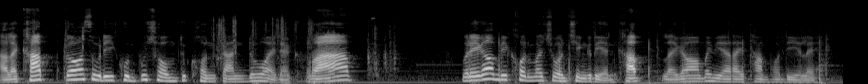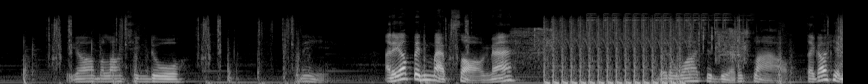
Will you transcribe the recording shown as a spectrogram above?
เอาละครับ ก็สวัสดีคุณผู้ชมทุกคนกันด้วยนะครับ วันนี้ก็มีคนมาชวนชิงเหรียญครับแล้วก็ไม่มีอะไรทำพอดีเลยแล้วก็มาลองชิงดู นี่ อันนี้ก็เป็นแมปสองนะ ไม่รู้ว่าจะเดือดหรือเปล่า แต่ก็เห็น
